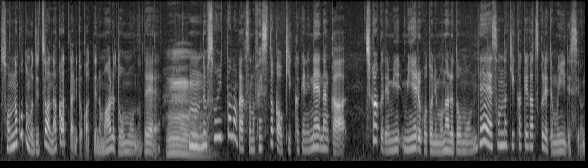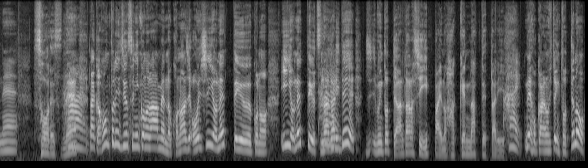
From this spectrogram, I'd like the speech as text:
そんなことも実はなかったりとかっていうのもあると思うので、ううんん、でもそういったのがそのフェスとかをきっかけにねなんか近くで見見えることにもなると思うんでそんなきっかけが作れてもいいですよね。そうですね、はい。なんか本当に純粋にこのラーメンのこの味美味しいよねっていうこのいいよねっていうつながりで、自分にとって新しい一杯の発見になってったり、はい。ね、他の人にとっての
